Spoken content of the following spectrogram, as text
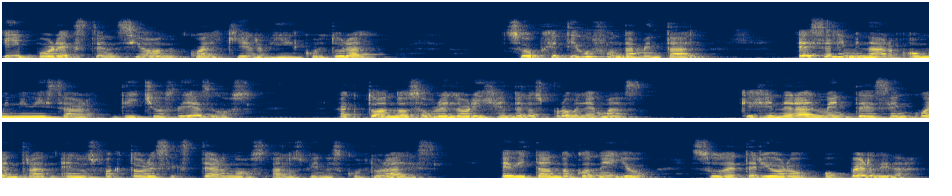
y, por extensión, cualquier bien cultural. Su objetivo fundamental es eliminar o minimizar dichos riesgos, actuando sobre el origen de los problemas que generalmente se encuentran en los factores externos a los bienes culturales, evitando con ello su deterioro o pérdida,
